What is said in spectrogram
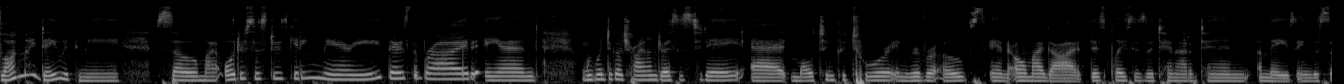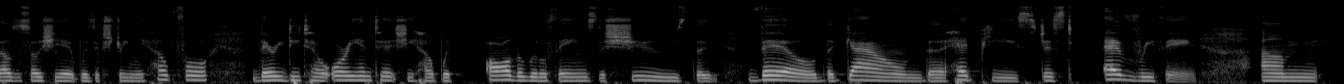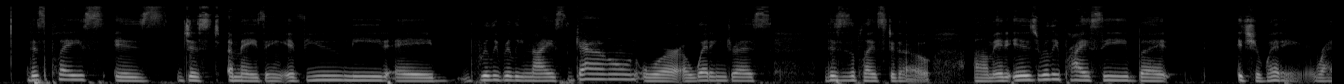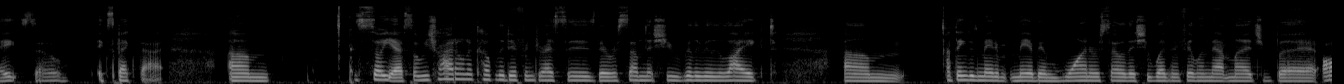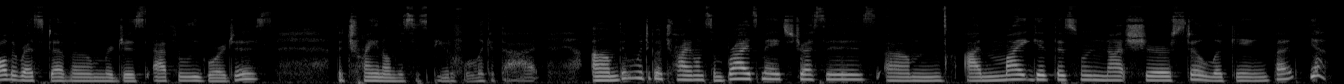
vlog my day with me. So my older sister's getting married. There's the bride. And we went to go try on dresses today at Malton Couture in River Oaks. And oh my God, this place is a 10 out of 10. Amazing. The sales associate was extremely helpful, very detail oriented. She helped with all the little things, the shoes, the veil, the gown, the headpiece, just everything. Um, this place is just amazing. If you need a really, really nice gown or a wedding dress, this is a place to go. Um, it is really pricey, but it's your wedding, right? So expect that. Um, so yeah, so we tried on a couple of different dresses. There were some that she really, really liked. Um, I think it may may have been one or so that she wasn't feeling that much, but all the rest of them were just absolutely gorgeous. The train on this is beautiful. Look at that. Um, then we went to go try on some bridesmaids dresses. Um, I might get this one, not sure, still looking, but yeah,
